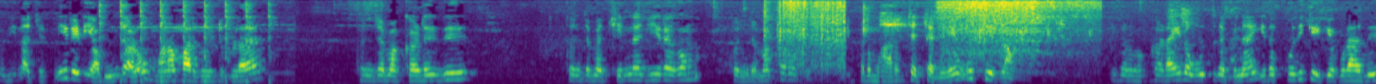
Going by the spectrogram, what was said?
புதினா சட்னி ரெடி அந்த அளவு மணமாக இருக்குது வீட்டுக்குள்ளே. கொஞ்சமாக கடுகு கொஞ்சமாக சின்ன ஜீரகம் கொஞ்சமாக கருப்பு இப்போ நம்ம அரைச்ச சட்னியை ஊற்றிடலாம் இதை நம்ம கடாயில் ஊற்றின பின்ன இதை கொதிக்க வைக்கக்கூடாது.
